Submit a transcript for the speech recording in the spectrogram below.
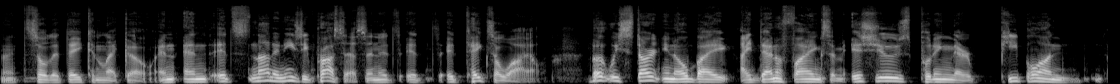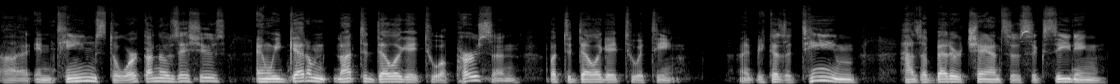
Right? So that they can let go. And and it's not an easy process and it it it takes a while. But we start, you know, by identifying some issues, putting their people on uh, in teams to work on those issues, and we get them not to delegate to a person, but to delegate to a team, right? Because a team has a better chance of succeeding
